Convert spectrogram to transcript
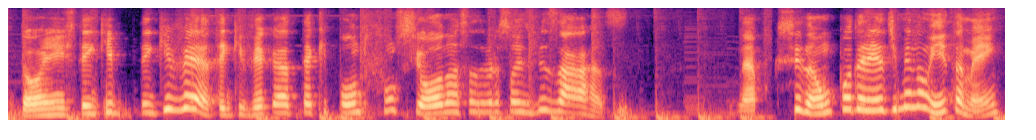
Então a gente tem que, tem que ver, tem que ver até que ponto funcionam essas versões bizarras. Né? Porque senão poderia diminuir também.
